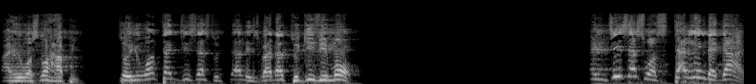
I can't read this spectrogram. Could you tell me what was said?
but he was not happy. So he wanted Jesus to tell his brother to give him more. And Jesus was telling the guy,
